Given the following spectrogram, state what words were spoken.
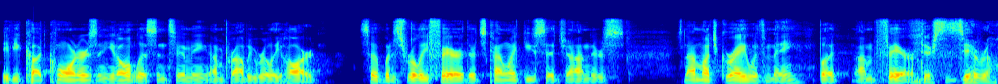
If you cut corners and you don't listen to me, I'm probably really hard. So, but it's really fair. It's kind of like you said, John. There's there's not much gray with me, but I'm fair. There's zero.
